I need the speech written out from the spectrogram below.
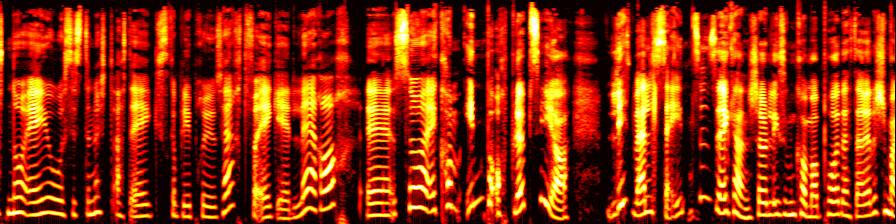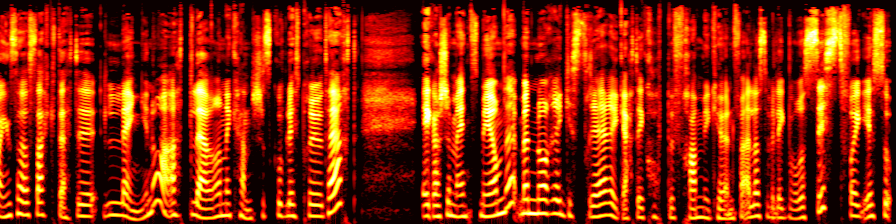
at nå er jo siste nytt at jeg skal bli prioritert, for jeg er lærer. Eh, Så jeg kom inn på oppløpssida litt vel seint, syns jeg kanskje, å liksom komme på dette. Er det ikke mange som har sagt dette lenge nå, at lærerne kanskje skulle blitt prioritert? Jeg har ikke ment så mye om det, men nå registrerer jeg at jeg hopper fram i køen, for ellers ville jeg vært sist, for jeg er så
